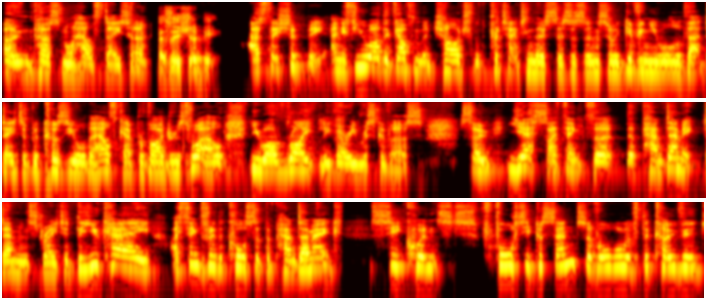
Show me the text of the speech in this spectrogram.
own personal health data. As they should be. As they should be. And if you are the government charged with protecting those citizens who are giving you all of that data because you're the healthcare provider as well, you are rightly very risk averse. So, yes, I think that the pandemic demonstrated the UK, I think through the course of the pandemic, sequenced 40% of all of the COVID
